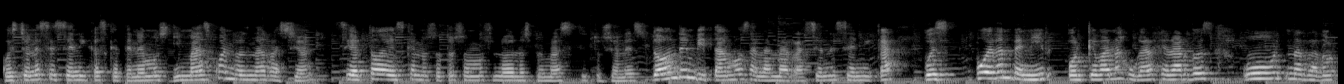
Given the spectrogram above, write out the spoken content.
cuestiones escénicas que tenemos y más cuando es narración, cierto es que nosotros somos una de las primeras instituciones donde invitamos a la narración escénica, pues pueden venir porque van a jugar. Gerardo es un narrador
